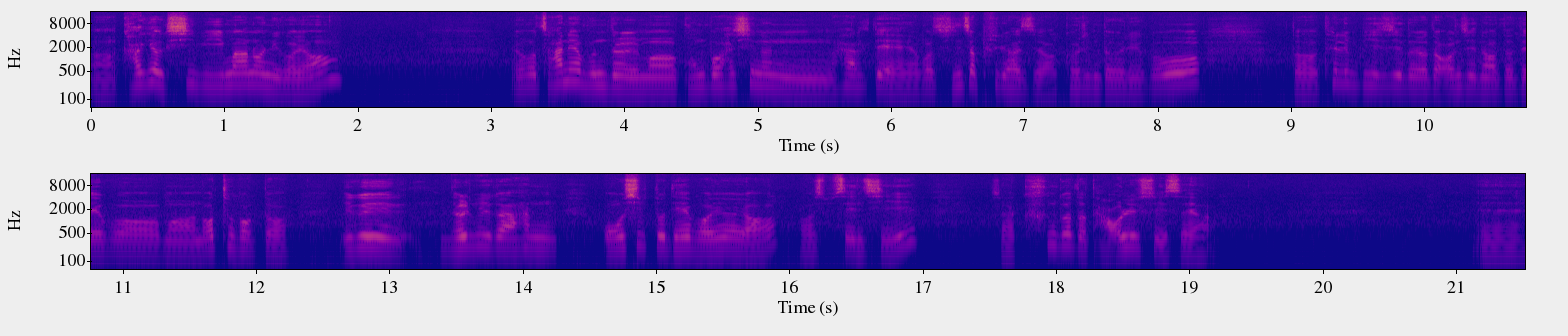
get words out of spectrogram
어, 가격 12만 원이고요. 이거 자녀분들 뭐 공부하시는 할 때 이거 진짜 필요하죠. 그림도 그리고 또 텔레비전도 얹어 넣어도 되고 뭐 노트북도 이거 넓이가 한 50도 돼 보여요. 50cm. 자, 큰 것도 다 올릴 수 있어요. 예.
